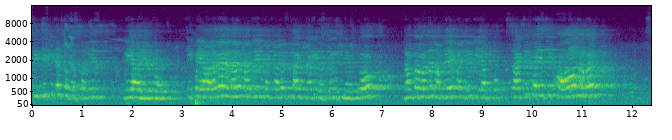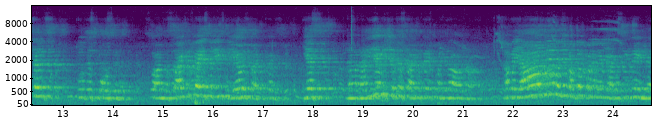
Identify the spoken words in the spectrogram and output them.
significance of the service we are இருக்கும் இப்போ யாராவது எல்லாரும் வந்து இந்த கலர் பிளாக் மாதிரி ரெசல்யூஷன் எடுத்தோம் நம்ம வந்து நம்மளே வந்து we are sacrificing all our self to this person. So அந்த சாக்ரிஃபைஸ் is real sacrifice. நம்ம நிறைய விஷயத்தை சாக்ரிஃபைஸ் பண்ணி தான் ஆகணும். நம்ம யாருமே வந்து கம்பேர் பண்ண வேண்டிய அவசியமே இல்லை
